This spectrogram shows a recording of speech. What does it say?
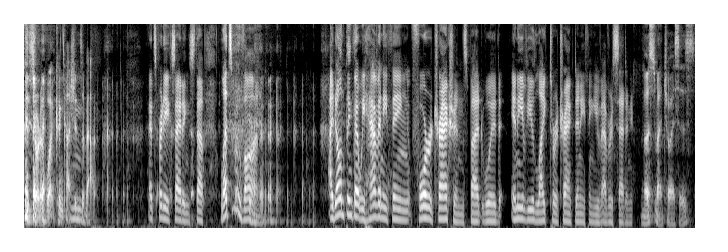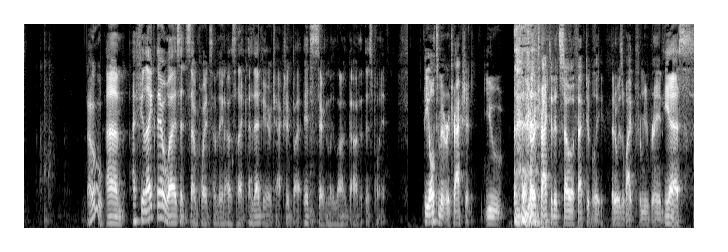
Is sort of what Concussion's hmm. about. That's pretty exciting stuff. Let's move on. I don't think that we have anything for retractions, but would any of you like to retract anything you've ever said in your Most of my choices. Oh, Um, I feel like there was at some point something I was like, oh, that'd be a retraction, but it's certainly long gone at this point. The ultimate retraction. You you retracted it so effectively that it was wiped from your brain. Yes,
